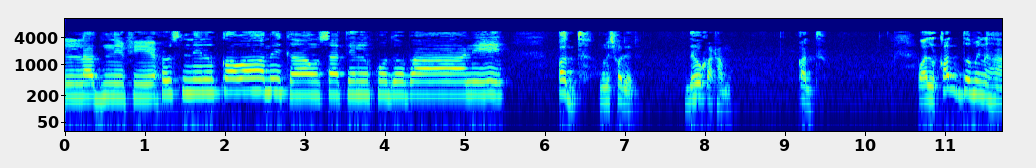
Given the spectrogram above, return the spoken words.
اللدن في حسن القوام كأوسة القدبان قد من শরীর দেহ কাঠামো قد والقد منها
